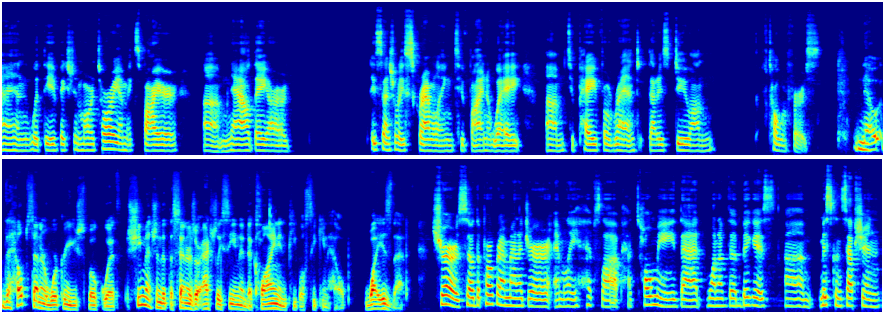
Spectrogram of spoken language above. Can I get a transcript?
And with the eviction moratorium expire, um, now they are essentially scrambling to find a way um, to pay for rent that is due on October 1st. Now, the help center worker you spoke with, she mentioned that the centers are actually seeing a decline in people seeking help. Why is that? Sure. So the program manager, Emily Hislop, had told me that one of the biggest um, misconception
